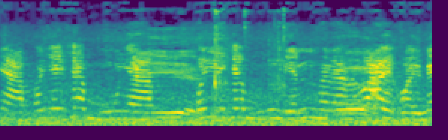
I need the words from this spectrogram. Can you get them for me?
หยาบพ่อใหญ่แค่หมูหยาบพ่อใหญ่แค่หมูเหม็นพะนะวายข่อยไหม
